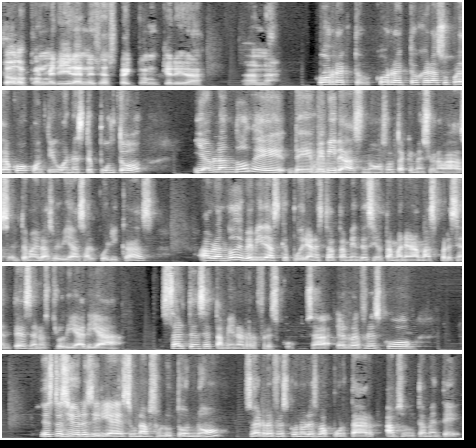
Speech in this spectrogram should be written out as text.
todo con medida en ese aspecto, mi querida Ana. Correcto, correcto, Gera, súper de acuerdo contigo en este punto. Y hablando de, bebidas, ¿no? Ahorita que mencionabas el tema de las bebidas alcohólicas, hablando de bebidas que podrían estar también de cierta manera más presentes en nuestro día a día, sáltense también el refresco. O sea, el refresco, esto sí yo les diría es un absoluto no. O sea, el refresco no les va a aportar absolutamente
